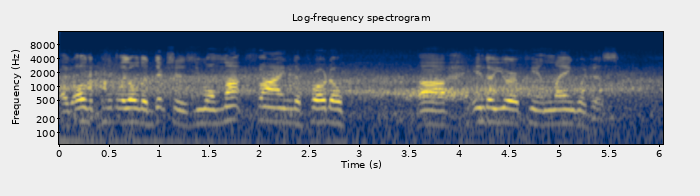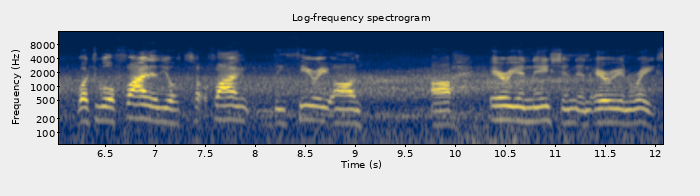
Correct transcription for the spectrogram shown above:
like older, particularly older dictionaries, you will not find the proto uh, Indo-European languages. What you will find is you'll find the theory on uh, Aryan nation and Aryan race.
